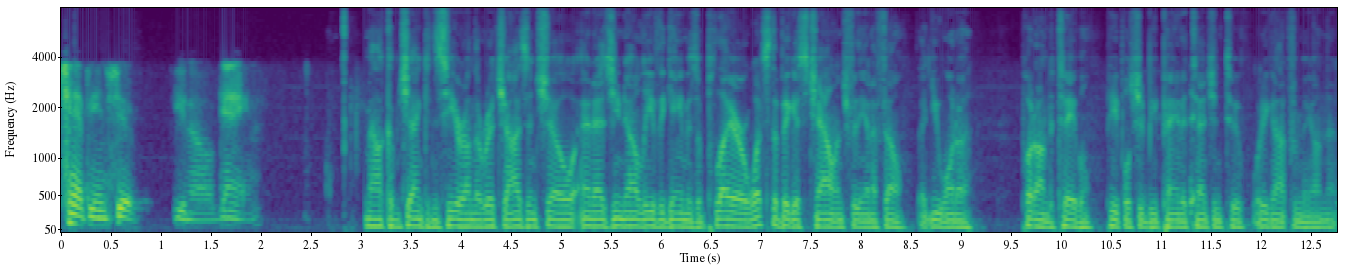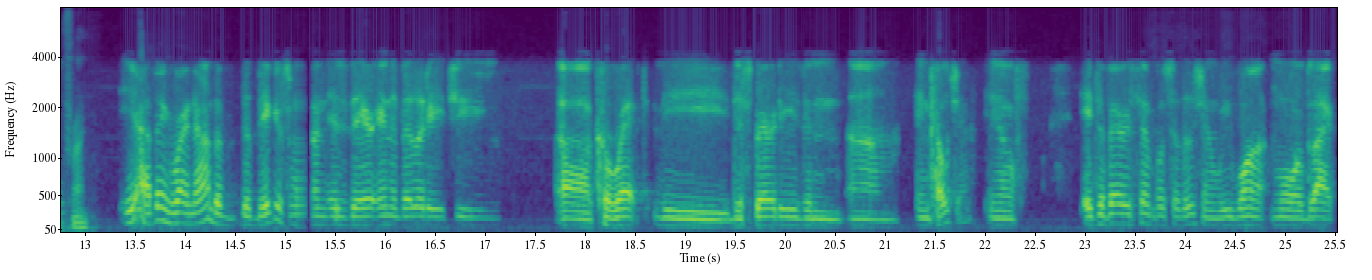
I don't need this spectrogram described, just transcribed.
championship, you know, game. Malcolm Jenkins here on the Rich Eisen Show, and as you now leave the game as a player, what's the biggest challenge for the NFL that you want to put on the table? People should be paying attention to. What do you got for me on that front? Yeah, I think right now the the biggest one is their inability to uh, correct the disparities in um, in coaching. You know, it's a very simple solution. We want more black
